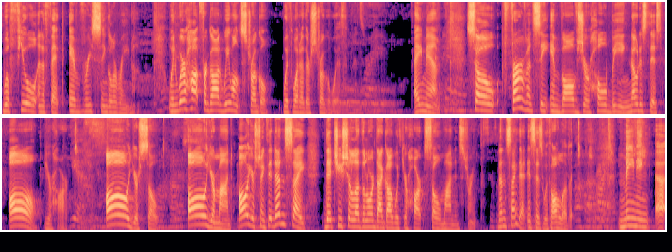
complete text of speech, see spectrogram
will fuel and affect every single arena. When we're hot for God, we won't struggle with what others struggle with. Amen. Amen. So, fervency involves your whole being. Notice this all your heart, yes. all your soul, uh-huh. all your mind, all your strength. It doesn't say that you shall love the Lord thy God with your heart, soul, mind, and strength. It doesn't say that. It says with all of it. Uh-huh. Meaning, uh,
